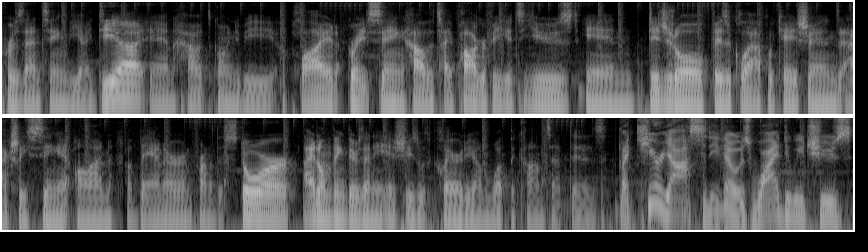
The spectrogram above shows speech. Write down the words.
presenting the idea and how it's going to be applied. Great seeing how the typography gets used in digital physical applications, actually seeing it on a banner in front of the store. I don't think there's any issues with clarity on what the concept is. My curiosity though is why do we choose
